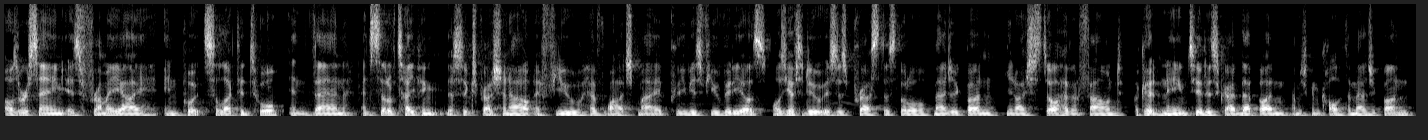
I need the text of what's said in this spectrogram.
all we're saying is from AI input selected tool. And then instead of typing this expression out, if you have watched my previous few videos, all you have to do is just press this little magic button. You know, I still haven't found a good name to describe that button. I'm just going to call it the magic button.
